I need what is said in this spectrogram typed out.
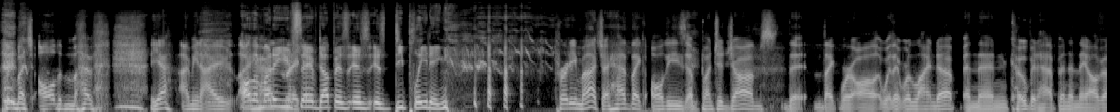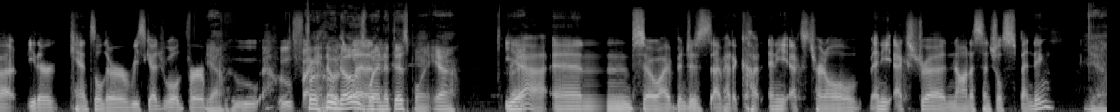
Pretty much all the, yeah. I mean, I all I the money you like, saved up is is is depleting. Pretty much i had like all these a bunch of jobs that like were all that were lined up and then covid happened and they all got either canceled or rescheduled for Yeah. who who For who knows when at this point, yeah. yeah and so i've been just i've had to cut any external any extra non-essential spending Yeah.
